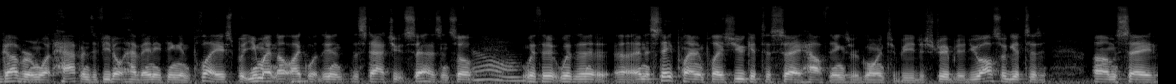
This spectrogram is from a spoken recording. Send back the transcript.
govern what happens if you don't have anything in place, but you might not like what the, the statute says. And so, Oh. with a, with a, uh, an estate plan in place, you get to say how things are going to be distributed. You also get to um, say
